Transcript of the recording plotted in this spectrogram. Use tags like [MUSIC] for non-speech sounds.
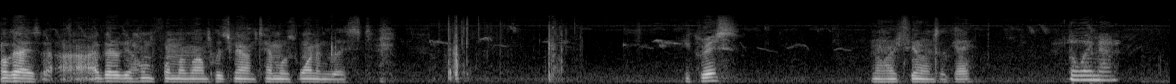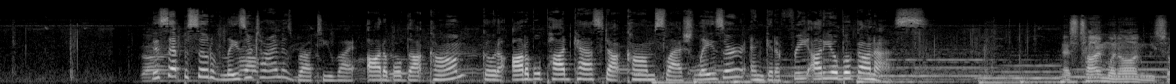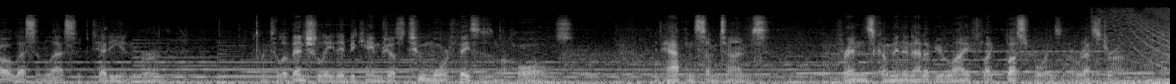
Well, guys, I, I better get home before my mom puts me on 10 most wanted list. Hey, Chris? No hard feelings, okay? No way, man. This episode of Laser Time is brought to you by Audible.com. Go to audiblepodcast.com slash laser and get a free audiobook on us. As time went on, we saw less and less of Teddy and Vern, until eventually they became just two more faces in the halls. It happens sometimes. Friends come in and out of your life like busboys in a restaurant.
